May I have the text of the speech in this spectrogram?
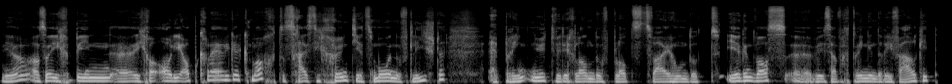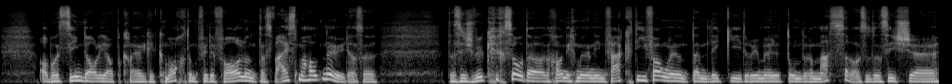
ja. Also ich, bin, äh, ich habe alle Abklärungen gemacht. Das heißt, ich könnte jetzt morgen auf die Liste. Es bringt nichts, weil ich lande auf Platz 200 irgendwas, äh, weil es einfach dringendere Fälle gibt. Aber es sind alle Abklärungen gemacht und für den Fall, und das weiß man halt nicht. Also das ist wirklich so. Da kann ich mir einen Infekt einfangen und dann liege ich drei Monate unter einem Messer. Also das ist, äh,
